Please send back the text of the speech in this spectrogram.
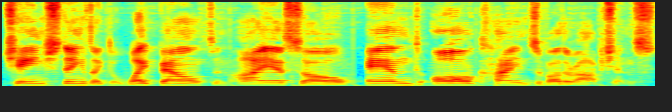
change things like the white balance and ISO, and all kinds of other options.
